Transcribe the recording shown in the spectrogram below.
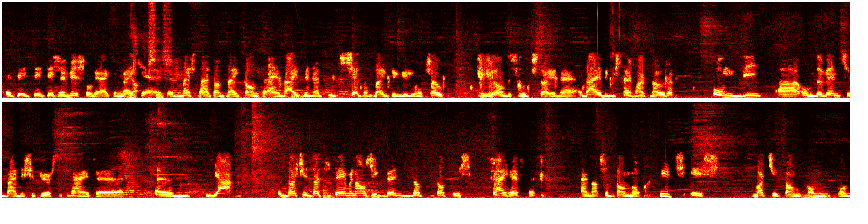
het, het, het is een wisselwerking. Weet Ja, je? precies. het, mes staat aan twee kanten. En wij vinden het ontzettend leuk dat jullie ons zo gigantisch goed steunen. Wij hebben die steun hard nodig. Om, die, eh, om de wensen bij de chauffeurs te krijgen. Ehm, ja, dat je, dat je terminaal ziek bent, dat, dat is vrij heftig. En als het dan nog iets is wat je kan, kan, kan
